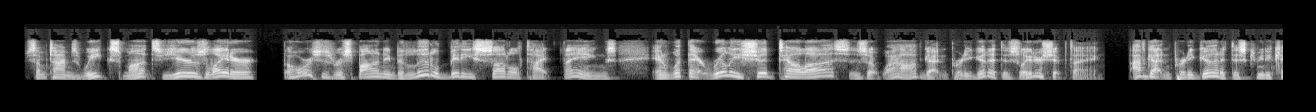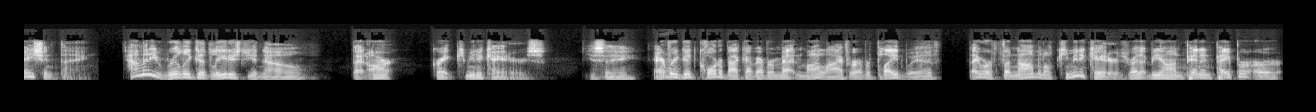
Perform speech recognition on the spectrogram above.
sometimes weeks, months, years later, the horse is responding to little bitty subtle type things. And what that really should tell us is that, wow, I've gotten pretty good at this leadership thing. I've gotten pretty good at this communication thing. How many really good leaders do you know that aren't great communicators? You see, every good quarterback I've ever met in my life or ever played with they were phenomenal communicators, whether it be on pen and paper or,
